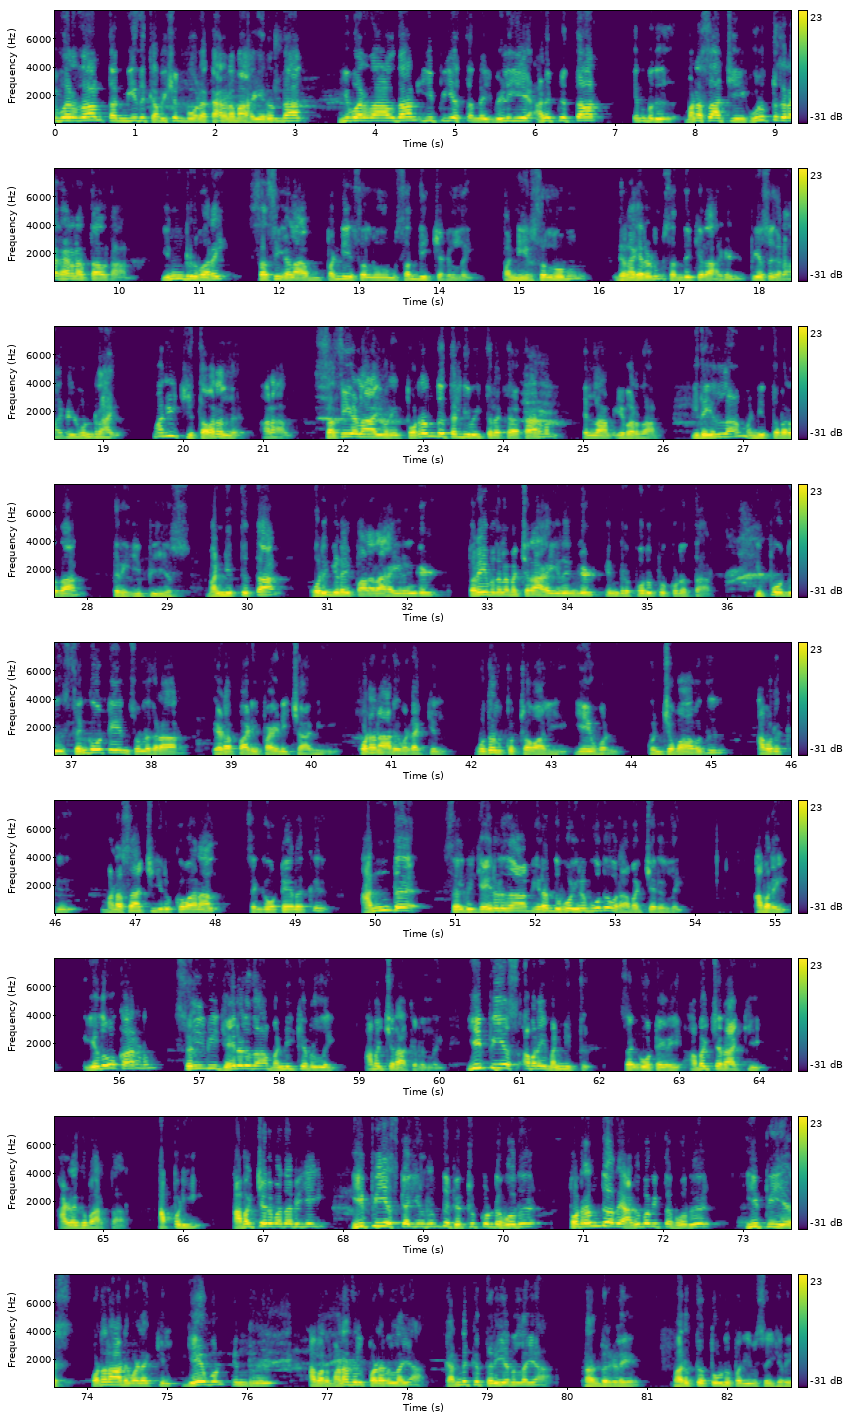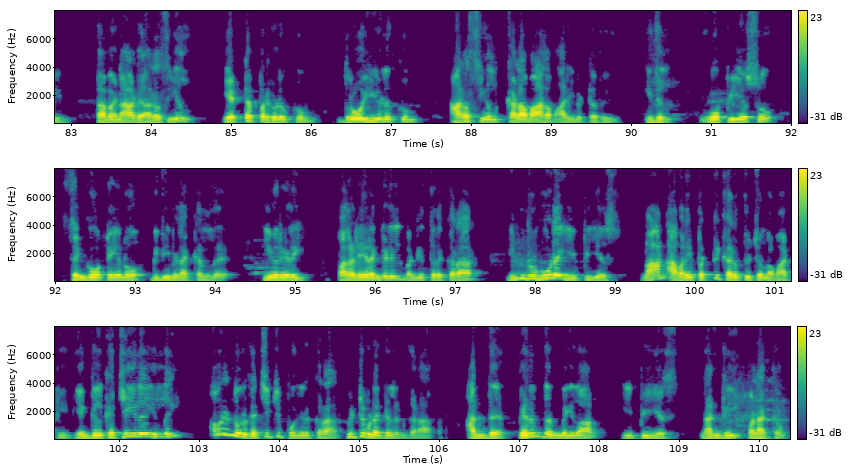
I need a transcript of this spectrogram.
இவர்தான் தன் மீது கமிஷன் போன காரணமாக இருந்தால் இவரால் தான் இபிஎஸ் தன்னை வெளியே அனுப்பித்தார். என்பது மனசாட்சியை உறுத்துகிற காரணத்தால் தான் இன்று வரை சசிகலாவும் பன்னீர்செல்வமும் சந்திக்கவில்லை. பன்னீர்செல்வமும் தினகரனும் சந்திக்கிறார்கள் பேசுகிறார்கள் ஒன்றாய். மகிழ்ச்சி தவறல்ல. ஆனால் சசிகலா இவரை தொடர்ந்து தள்ளி வைத்திருக்க காரணம் எல்லாம் இவர்தான். இதையெல்லாம் மன்னித்தவர்தான் திரு இபிஎஸ் மன்னித்துத்தான் ஒருங்கிணைப்பாளராக இருங்கள். துணை முதலமைச்சராக இருங்கள் என்று பொறுப்பு கொடுத்தார். இப்போது செங்கோட்டையன் சொல்லுகிறார் எடப்பாடி பழனிசாமி கொடநாடு வழக்கில் முதல் குற்றவாளி ஏ ஒன். கொஞ்சமாவது அவருக்கு மனசாட்சி இருக்குமானால் செங்கோட்டையனுக்கு அந்த செல்வி ஜெயலலிதா இறந்து போயின போது ஒரு அமைச்சர் இல்லை. அவரை ஏதோ காரணம் செல்வி ஜெயலலிதா மன்னிக்கவில்லை அமைச்சராக்கவில்லை. இபிஎஸ் அவரை மன்னித்து செங்கோட்டையை அமைச்சராக்கி அழகு பார்த்தார். அப்படி அமைச்சர் பதவியை இபிஎஸ் கையிலிருந்து பெற்றுக்கொண்ட போது தொடர்ந்து அதை அனுபவித்த போது இபிஎஸ் கொடநாடு வழக்கில் ஏ ஒன் என்று அவர் மனதில் படவில்லையா? கண்ணுக்கு தெரியவில்லையா? நண்பர்களே வருத்தத்தோடு பதிவு செய்கிறேன். தமிழ்நாடு அரசியல் எட்டப்பர்களுக்கும் துரோகிகளுக்கும் அரசியல் களமாக மாறிவிட்டது. இதில் ஓபிஎஸ்ஓ செங்கோட்டையனோ விதிவிலக்கல்ல. இவர்களை பல நேரங்களில் மன்னித்திருக்கிறார். இன்று கூட இபிஎஸ் நான் அவரை பற்றி கருத்து சொல்ல மாட்டேன். எங்கள் கட்சியிலே இல்லை. அவர் இன்னொரு கட்சிக்கு போயிருக்கிறார். விட்டுவிடுங்கள் என்கிறார். அந்த பெருந்தன்மைதான் இபிஎஸ் நன்றி வணக்கம்.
